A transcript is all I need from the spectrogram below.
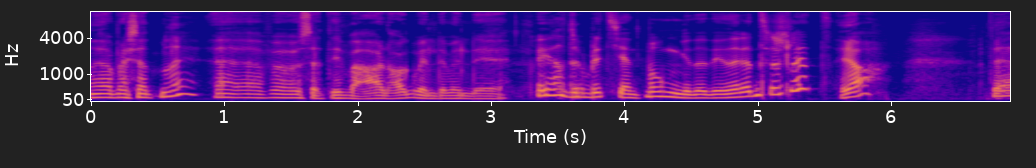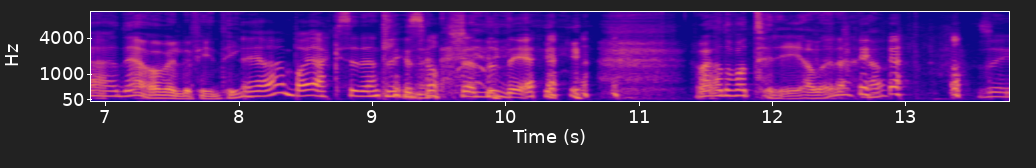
Når jeg ble kjent med dem. Eh, jeg har jo sett dem hver dag veldig, veldig Ja, du har blitt kjent med ungene dine, rett og slett? Ja. Det, det er jo en veldig fin ting. Ja, by accident, liksom. Skjedde det? Ja, det var tre av dere. Ja. Så.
